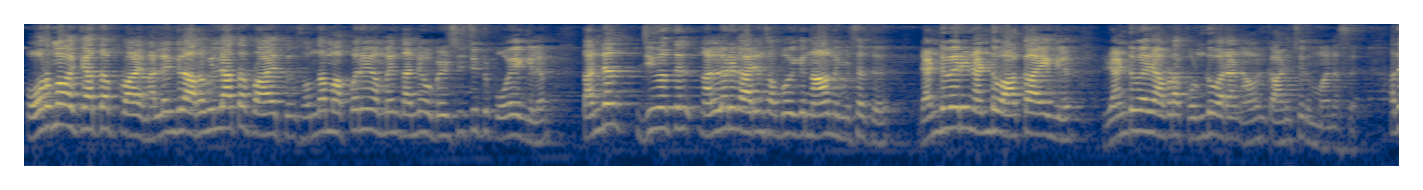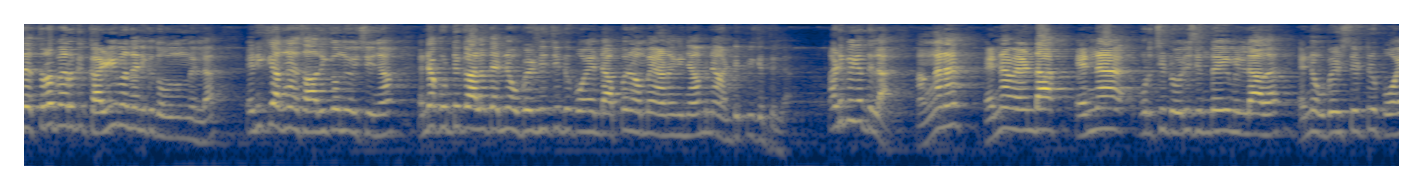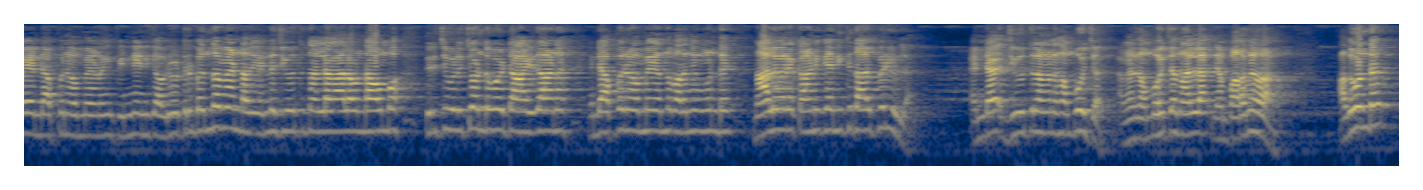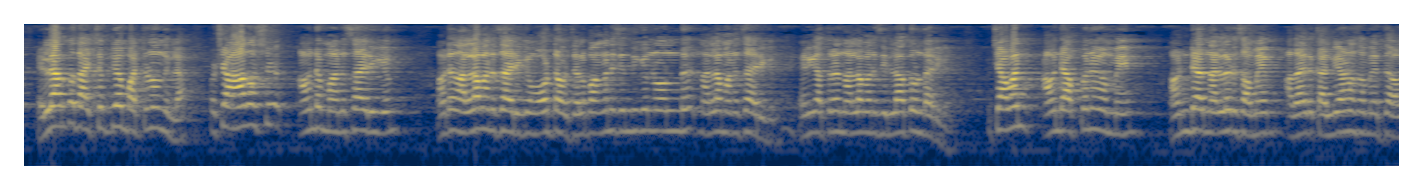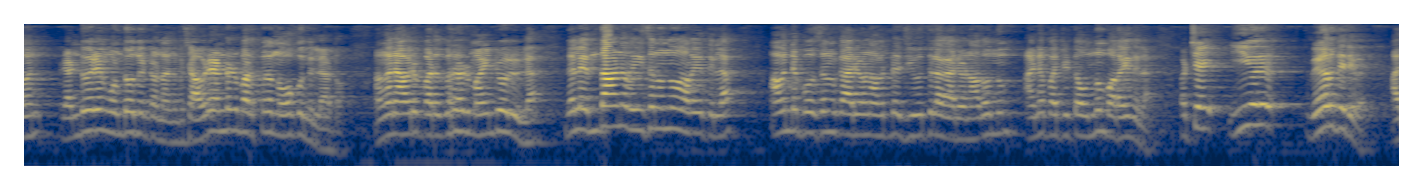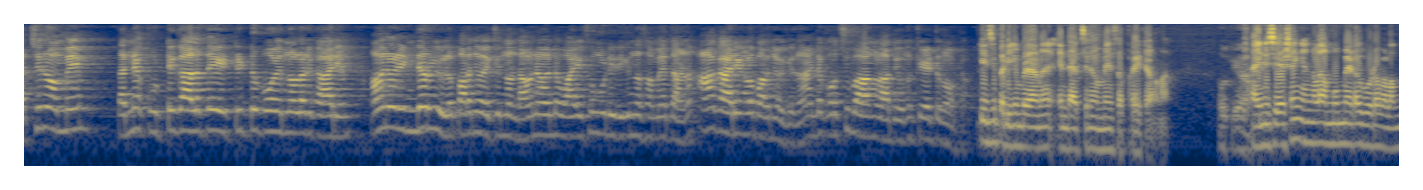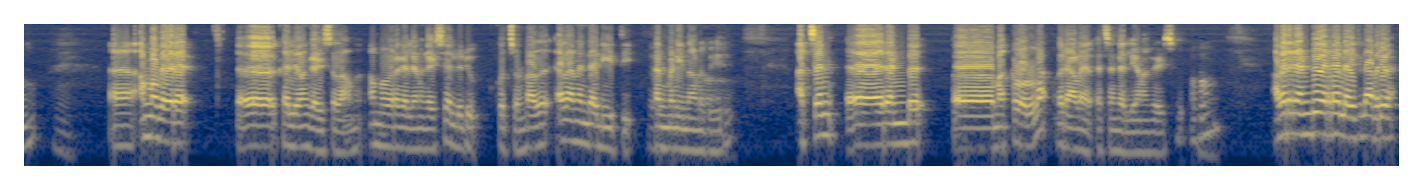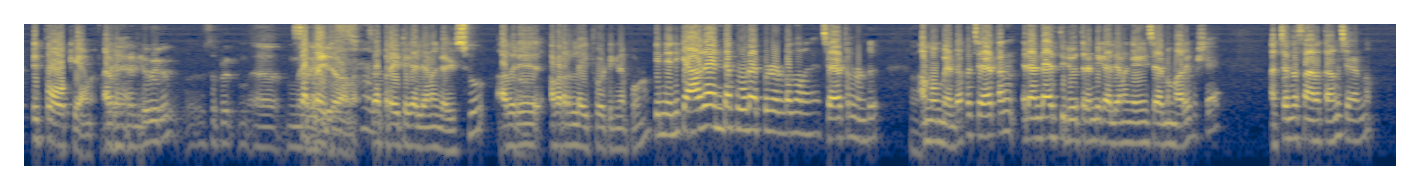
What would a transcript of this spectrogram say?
ഓർമ്മ വയ്ക്കാത്ത പ്രായം അല്ലെങ്കിൽ അറിവില്ലാത്ത പ്രായത്ത് സ്വന്തം അപ്പനെയും അമ്മയും തന്നെ ഉപേക്ഷിച്ചിട്ട് പോയെങ്കിലും തന്റെ ജീവിതത്തിൽ നല്ലൊരു കാര്യം സംഭവിക്കുന്ന ആ നിമിഷത്ത് രണ്ടുപേരും രണ്ട് വാക്കായെങ്കിലും രണ്ടുപേരും അവിടെ കൊണ്ടുവരാൻ അവൻ കാണിച്ചൊരു മനസ്സ്. അത് എത്ര പേർക്ക് കഴിയുമെന്ന് എനിക്ക് തോന്നുന്നില്ല. എനിക്ക് അങ്ങനെ സാധിക്കുമെന്ന് ചോദിച്ചു കഴിഞ്ഞാൽ എന്റെ കുട്ടിക്കാലത്ത് എന്നെ ഉപേക്ഷിച്ചിട്ട് പോയ എന്റെ അപ്പനും അമ്മയാണെങ്കിൽ ഞാൻ പിന്നെ അടുപ്പിക്കത്തില്ല. അടുപ്പിക്കത്തില്ല. അങ്ങനെ എന്നെ വേണ്ട എന്നെ കുറിച്ചിട്ട് ഒരു ചിന്തയും ഇല്ലാതെ എന്നെ ഉപേക്ഷിച്ചിട്ട് പോയ എന്റെ അപ്പനും അമ്മയാണെങ്കിൽ പിന്നെ എനിക്ക് അവരോട്ടൊരു ബന്ധം വേണ്ട. എന്റെ ജീവിതത്തിൽ നല്ല കാലം ഉണ്ടാവുമ്പോൾ തിരിച്ചു വിളിച്ചുകൊണ്ട് പോയിട്ട് ആ ഇതാണ് എന്റെ അപ്പനും അമ്മയും എന്ന് പറഞ്ഞുകൊണ്ട് നാലുപേരെ കാണിക്കാൻ എനിക്ക് താല്പര്യമില്ല. എന്റെ ജീവിതത്തിൽ അങ്ങനെ സംഭവിച്ചാൽ അങ്ങനെ സംഭവിച്ചാൽ നല്ല ഞാൻ പറഞ്ഞതാണ്. അതുകൊണ്ട് എല്ലാവർക്കും അത് അക്സെപ്റ്റ് ചെയ്യാൻ പറ്റണമെന്നില്ല. പക്ഷെ ആദർശ് അവന്റെ മനസ്സായിരിക്കും അവന്റെ നല്ല മനസ്സായിരിക്കും ഓട്ടോ. ചിലപ്പോൾ അങ്ങനെ ചിന്തിക്കുന്നതുകൊണ്ട് നല്ല മനസ്സായിരിക്കും. എനിക്ക് അത്രയും നല്ല മനസ്സില്ലാത്തതുകൊണ്ടായിരിക്കും പക്ഷെ അവൻ അവന്റെ അപ്പനും അമ്മയും അവന്റെ നല്ലൊരു സമയം അതായത് കല്യാണ സമയത്ത് അവൻ രണ്ടുപേരെയും കൊണ്ടുവന്നിട്ടുണ്ടായിരുന്നു. പക്ഷെ അവർ രണ്ടുപേരും പരസ്പരം നോക്കുന്നില്ല കേട്ടോ. അങ്ങനെ അവർ പരസ്പരം ഒരു മൈൻഡ് പോലും ഇല്ല. ഇതെല്ലാം എന്താണ് റീസൺ ഒന്നും അറിയത്തില്ല. അവന്റെ പേഴ്സണൽ കാര്യമാണ് അവരുടെ ജീവിതത്തിലെ കാര്യമാണ്. അതൊന്നും അതിനെ പറ്റിയിട്ട് ഒന്നും പറയുന്നില്ല. പക്ഷേ ഈ ഒരു വേർതിരിവ് അച്ഛനും അമ്മയും തന്നെ കുട്ടിക്കാലത്തെ ഇട്ടിട്ട് പോയെന്നുള്ള ഒരു കാര്യം അവനൊരു ഇന്റർവ്യൂവിൽ പറഞ്ഞു വെക്കുന്നുണ്ട്. അവൻ അവന്റെ വൈഫും കൂടി ഇരിക്കുന്ന സമയത്താണ് ആ കാര്യങ്ങൾ പറഞ്ഞു വെക്കുന്നത്. അതിന്റെ കുറച്ച് ഭാഗങ്ങൾ ആദ്യം ഒന്ന് കേട്ട് നോക്കാം. പഠിക്കുമ്പോഴാണ് എന്റെ അച്ഛനും അമ്മയും സെപ്പറേറ്റ് ആവണം അതിനുശേഷം ഞങ്ങൾ അമ്മൂമ്മയുടെ കൂടെ വളർന്നു. അമ്മ വേറെ കല്യാണം കഴിച്ചതാണ്. അമ്മ വേറെ കല്യാണം കഴിച്ച അതിലൊരു കൊച്ചുണ്ട്. അത് അതാണ് എന്റെ അനിയത്തി കൺമണി എന്നാണ് പേര്. അച്ഛൻ രണ്ട് മക്കളുള്ള ഒരാളെ അച്ഛൻ കല്യാണം കഴിച്ചു. അപ്പം അവർ രണ്ടുപേരുടെ ലൈഫിൽ അവർ ഇപ്പൊ ഓക്കെയാണ് അവർ സെപ്പറേറ്റ് ആണ്. സെപ്പറേറ്റ് കല്യാണം കഴിച്ചു. അവർ അവരുടെ ലൈഫോട്ട് ഇങ്ങനെ പോകണം പിന്നെ എനിക്ക് ആകെ എന്റെ കൂടെ എപ്പോഴും ഉണ്ടെന്ന് പറഞ്ഞാൽ ചേട്ടനുണ്ട് അമ്മമ്മയുണ്ട്. അപ്പൊ ചേട്ടൻ രണ്ടായിരത്തി ഇരുപത്തിരണ്ട് കല്യാണം കഴിഞ്ഞ് ചേട്ടൻ മാറി. പക്ഷെ അച്ഛന്റെ സ്ഥാനത്താണ് ചേട്ടനും. ആ,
